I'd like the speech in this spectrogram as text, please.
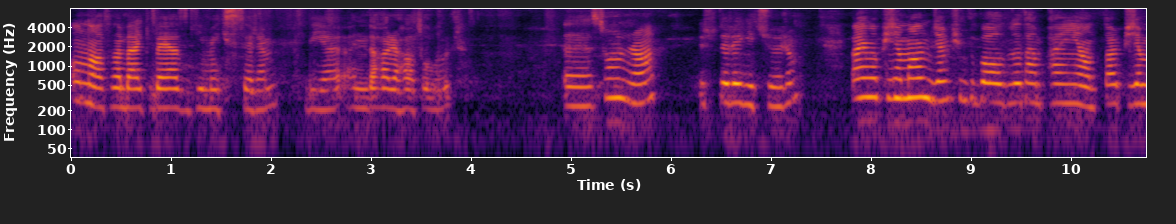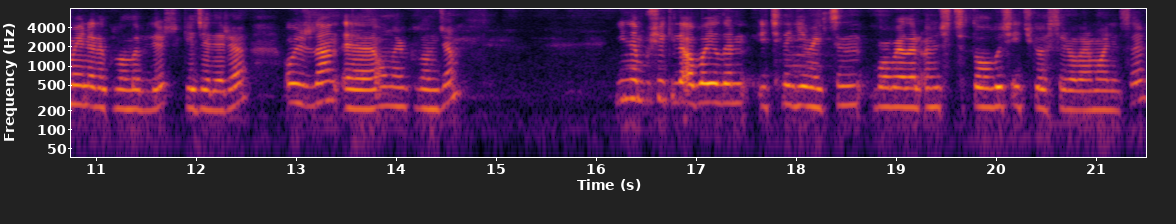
Onun altına belki beyaz giymek isterim diye. Hani daha rahat olur. E, sonra üstlere geçiyorum. Ben ama pijama almayacağım çünkü bu aldığım zaten penye. Pijama yerine de kullanılabilir geceleri. O yüzden e, onları kullanacağım. Yine bu şekilde abayaların içine giymek için, bu abayaların önü çıt çıtlı olduğu için iç gösteriyorlar maalesef.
